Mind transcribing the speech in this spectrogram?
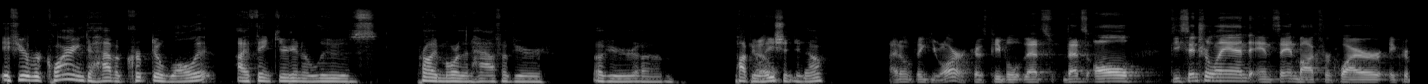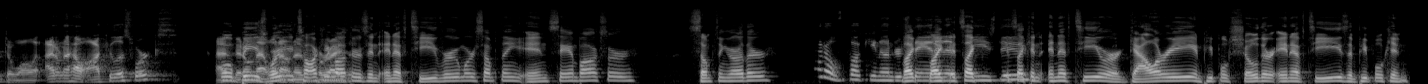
If you're requiring to have a crypto wallet, I think you're going to lose probably more than half of your of your um, population. You know. I don't think you are because people that's that's all Decentraland and Sandbox require a crypto wallet. I don't know how Oculus works. I Well, haven't been on Bees, that one. I weren't you know talking about there's an NFT room or something in Sandbox or something or other? I don't fucking understand. like it's like NFTs, it's like dude. an NFT or a gallery, and people show their NFTs, and people can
